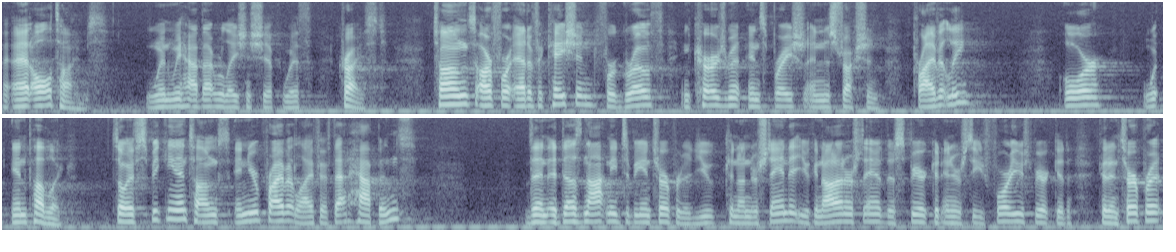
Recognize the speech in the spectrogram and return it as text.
at all times when we have that relationship with Christ. Tongues are for edification, for growth, encouragement, inspiration, and instruction, privately or in public. So, if speaking in tongues in your private life, if that happens, then it does not need to be interpreted. You can understand it, you cannot understand it. The Spirit could intercede for you, Spirit could, could interpret.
